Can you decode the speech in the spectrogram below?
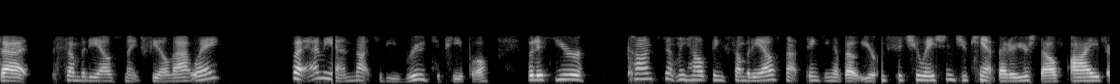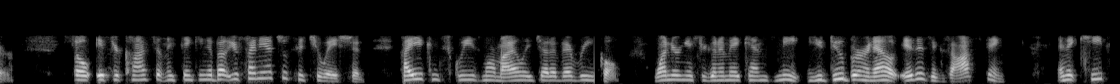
that somebody else might feel that way. But I mean, not to be rude to people, but if you're constantly helping somebody else, not thinking about your own situations, you can't better yourself either. So if you're constantly thinking about your financial situation, how you can squeeze more mileage out of every nickel, wondering if you're going to make ends meet, you do burn out. It is exhausting and it keeps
